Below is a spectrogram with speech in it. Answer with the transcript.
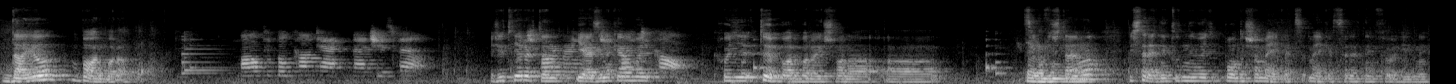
Dial Barbara. Multiple contact matches found. És itt ugye rögtön jelzi nekem, hogy, hogy több Barbara is van a, a címlistámon, és szeretnék tudni, hogy pontosan melyiket, melyiket szeretném fölhívni.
